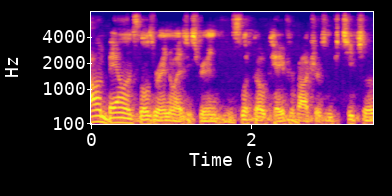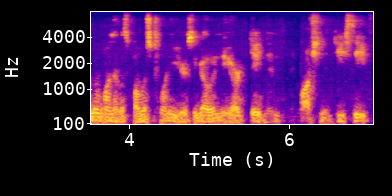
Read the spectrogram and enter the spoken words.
On balance, those randomized experiments look okay for vouchers, in particular the one that was published 20 years ago in New York, Dayton, and Washington, D.C.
